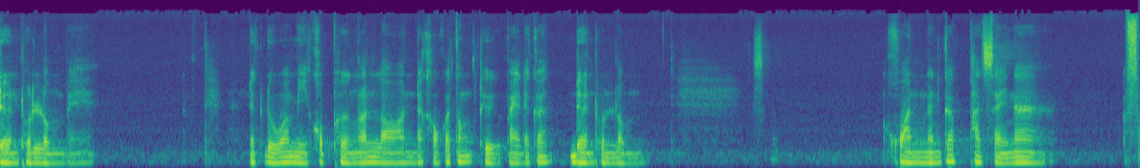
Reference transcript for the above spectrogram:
เดินทนลมไปนึกดูว่ามีคบเพลิงร้อนๆ แล้วเขาก็ต้องถือไปแล้วก็เดินทนลม ควันนั้นก็พัดใส่หน้า ไฟ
